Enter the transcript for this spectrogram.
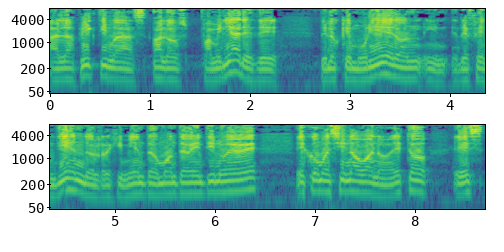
a las víctimas, a los familiares de, de los que murieron defendiendo el regimiento de Monte 29, es como decir, no, bueno, esto es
